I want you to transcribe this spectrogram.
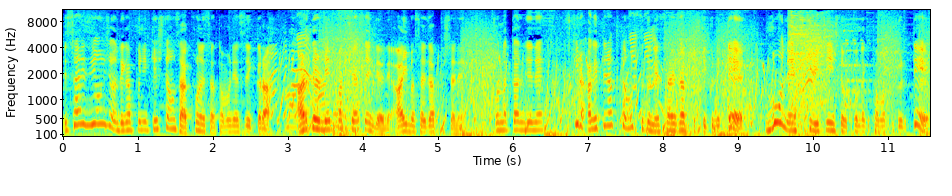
で、サイズ4以上のデカップに消してもさ、コネさん溜まりやすいから、ある程度連発しやすいんだよね。あ、今サイズアップしたね。こんな感じでね、スキル上げてなくてもすぐね、サイズアップしてくれて、もうね、スキル1にしてもこんだけ溜まってくれて、で、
